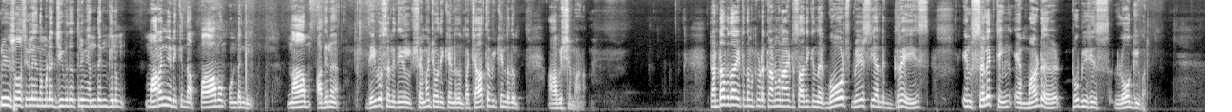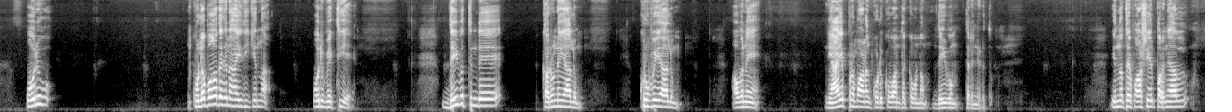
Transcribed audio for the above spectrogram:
പ്രിയ വിശ്വാസികളെ നമ്മുടെ ജീവിതത്തിലും എന്തെങ്കിലും മറഞ്ഞിരിക്കുന്ന പാവം ഉണ്ടെങ്കിൽ നാം അതിന് ദൈവസന്നിധിയിൽ ക്ഷമ ചോദിക്കേണ്ടതും പശ്ചാത്തപിക്കേണ്ടതും ആവശ്യമാണ്. രണ്ടാമതായിട്ട് നമുക്കിവിടെ കാണുവാനായിട്ട് സാധിക്കുന്നത് God's mercy and grace in selecting a murder to be his lawgiver ഒരു കുലപാതകനായിരിക്കുന്ന ഒരു വ്യക്തിയെ ദൈവത്തിന്റെ കരുണയാലും കൃപയാലും അവനെ ന്യായപ്രമാണം കൊടുക്കുവാൻ തക്കവണ്ണം ദൈവം തിരഞ്ഞെടുത്തു. ഇന്നത്തെ ഭാഷയിൽ പറഞ്ഞാൽ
